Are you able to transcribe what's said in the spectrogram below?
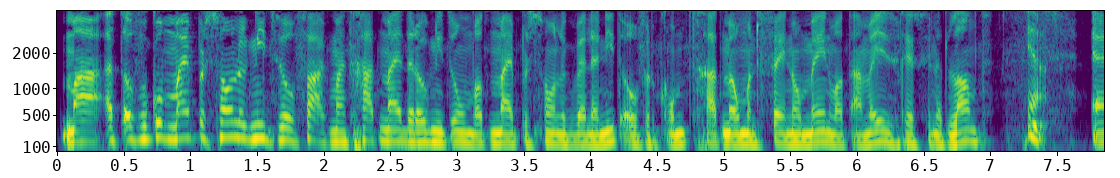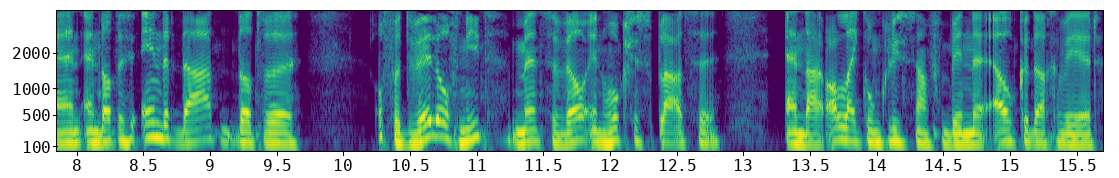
Maar het overkomt mij persoonlijk niet zo vaak. Maar het gaat mij er ook niet om wat mij persoonlijk wel en niet overkomt. Het gaat mij om een fenomeen wat aanwezig is in het land. Ja. En, en dat is inderdaad dat we, of we het willen of niet, mensen wel in hokjes plaatsen. En daar allerlei conclusies aan verbinden. Elke dag weer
